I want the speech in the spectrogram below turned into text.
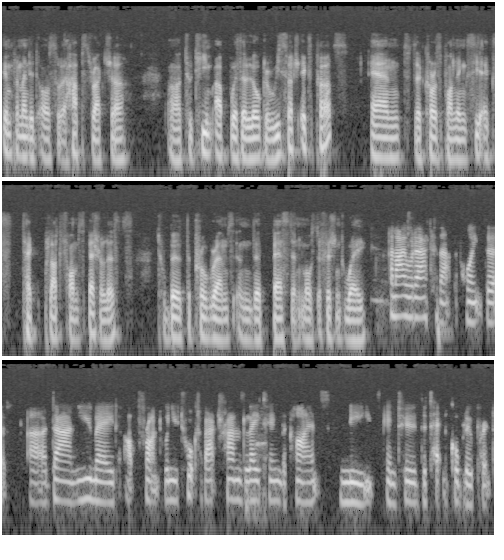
implemented also a hub structure uh, to team up with the local research experts and the corresponding CX tech platform specialists to build the programs in the best and most efficient way. And I would add to that the point that uh, Dan, you made up front when you talked about translating the client's needs into the technical blueprint,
